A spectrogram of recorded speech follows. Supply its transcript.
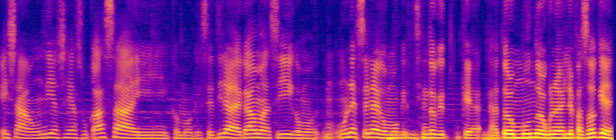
ella un día llega a su casa y como que se tira a la cama, así, como una escena como que siento que, que a, todo el mundo alguna vez le pasó, que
